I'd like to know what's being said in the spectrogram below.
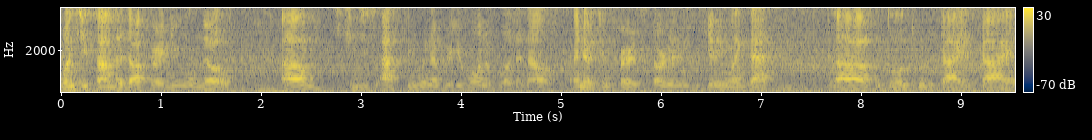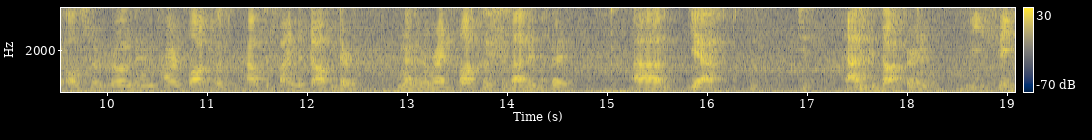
Once you found a doctor and you will know, um, you can just ask him whenever you want a blood analysis. I know Tim Ferriss started in the beginning like that. Uh, the Bulletproof Diet guy also wrote an entire blog post on how to find a doctor. I'm not going to write a blog post about it, but uh, yeah, just ask a doctor and be safe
